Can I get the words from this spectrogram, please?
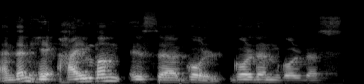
And then He- Haimam is uh, gold, golden, goldus.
